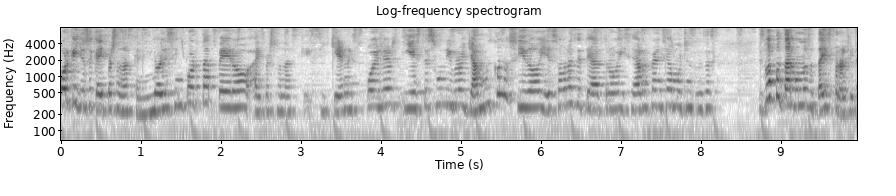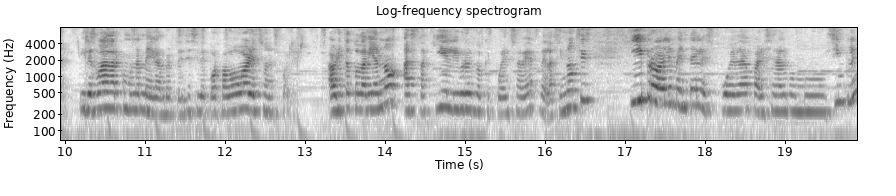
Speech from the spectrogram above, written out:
Porque yo sé que hay personas que no les importa, pero hay personas que sí quieren spoilers. Y este es un libro ya muy conocido y es obras de teatro y se ha referenciado mucho. Entonces, les voy a contar algunos detalles, pero al final. Y les voy a dar como una mega advertencia así de por favor, son spoilers. Ahorita todavía no, hasta aquí el libro es lo que pueden saber de la sinopsis. Y probablemente les pueda parecer algo muy simple,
